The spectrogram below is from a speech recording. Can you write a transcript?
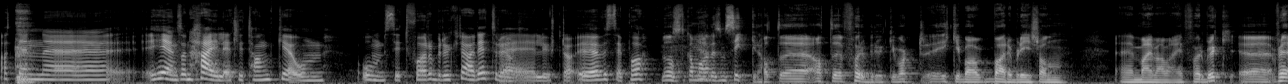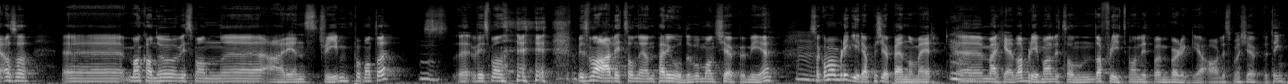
at en uh, har en sånn helhetlig tanke om, om sitt forbruk, da, det tror jeg er lurt å øve seg på. Men hvordan kan man liksom sikre at, eh, at forbruket vårt ikke bare blir sånn eh, meg, meg, meg-forbruk? Eh, For altså, eh, man kan jo, hvis man eh, er i en stream, på en måte s- eh, hvis, man, hvis man er litt sånn i en periode hvor man kjøper mye, så kan man bli gira på å kjøpe enda mer. eh, merker jeg. Da, blir man litt sånn, da flyter man litt på en bølge av liksom å kjøpe ting.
